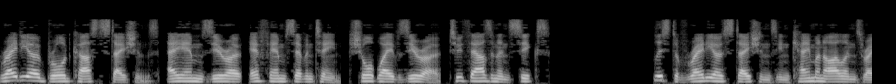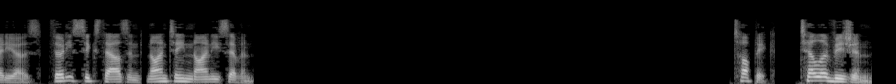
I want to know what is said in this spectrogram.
Radio broadcast stations, AM 0, FM 17, shortwave 0 2006. List of radio stations in Cayman Islands Radios, 36,000 1997. Topic: Television.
